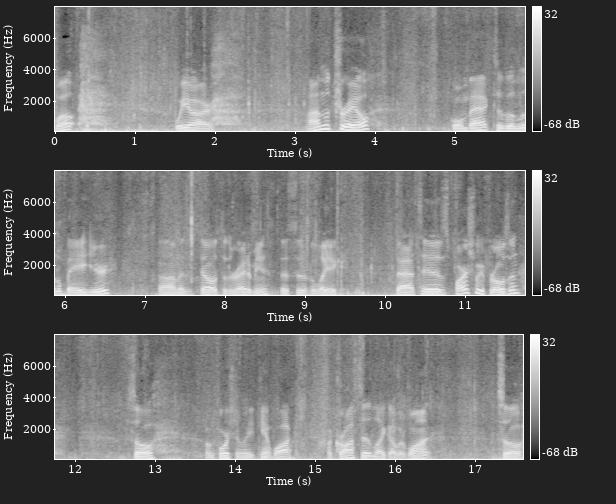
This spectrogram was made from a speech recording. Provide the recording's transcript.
Well, we are on the trail going back to the little bay here. Um, as you tell to the right of me, this is the lake that is partially frozen so unfortunately can't walk across it like I would want. So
